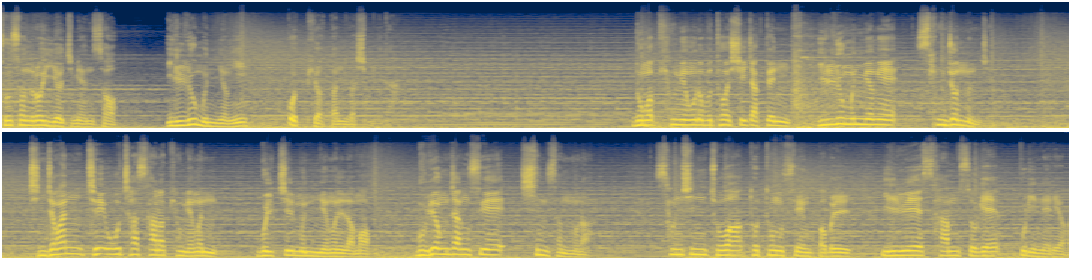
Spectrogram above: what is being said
조선으로 이어지면서 인류 문명이 꽃피웠던 것입니다. 농업혁명으로부터 시작된 인류 문명의 생존 문제. 진정한 제5차 산업혁명은 물질 문명을 넘어 무병장수의 신선문화, 삼신조화 도통수행법을 인류의 삶 속에 뿌리내려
